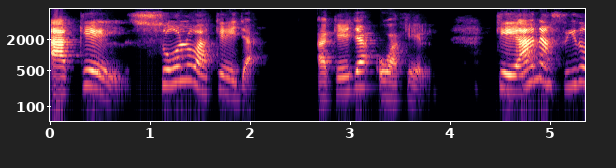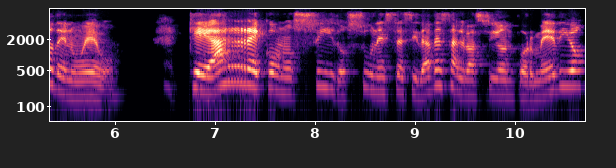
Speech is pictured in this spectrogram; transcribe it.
aquel, solo aquella, aquella o aquel, que ha nacido de nuevo, que ha reconocido su necesidad de salvación por medio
